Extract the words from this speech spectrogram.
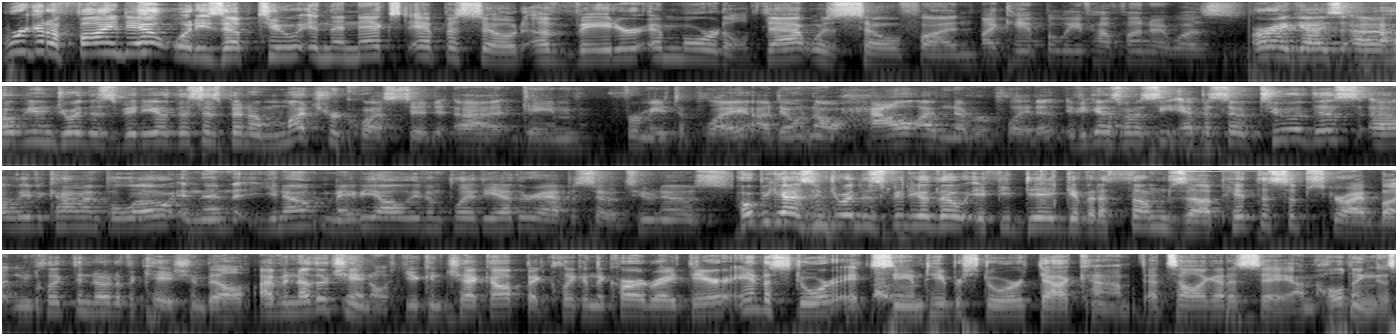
We're gonna find out what he's up to in the next episode of Vader Immortal. That was so fun. I can't believe how fun it was. All right, guys, I uh, hope you enjoyed this video. This has been a much requested uh, game for me to play. I don't know how I've never played it. If you guys want to see episode two of this, uh, leave a comment below, and then, you know, maybe I'll even play the other episodes. Who knows? Hope you guys enjoyed this video, though. If you did, give it a thumbs up, hit the subscribe button, click the notification bell. I have another channel you can check out by clicking the card right there, and a store at samtaborstore.com. That's all I gotta say. I'm holding this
